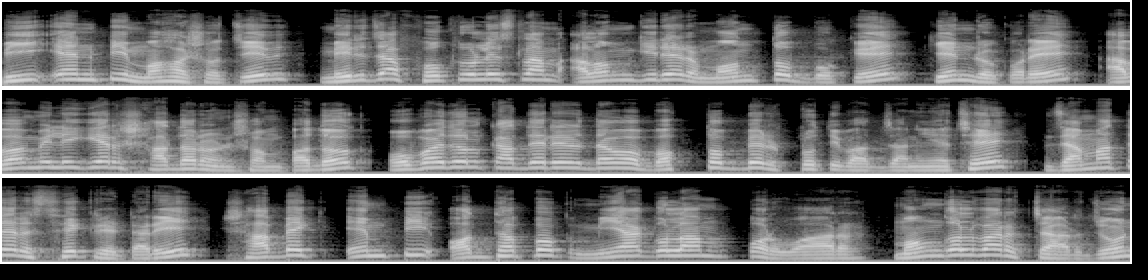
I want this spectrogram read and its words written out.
বিএনপি মহাসচিব মির্জা ফখরুল ইসলাম আলমগীরের মন্তব্যকে কেন্দ্র করে আওয়ামী লীগের সাধারণ সম্পাদক ওবায়দুল কাদেরের দেওয়া বক্তব্যের প্রতিবাদ জানিয়েছে জামাতের সেক্রেটারি সাবেক এমপি অধ্যাপক মিয়া গোলাম পরওয়ার। মঙ্গলবার চারজন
